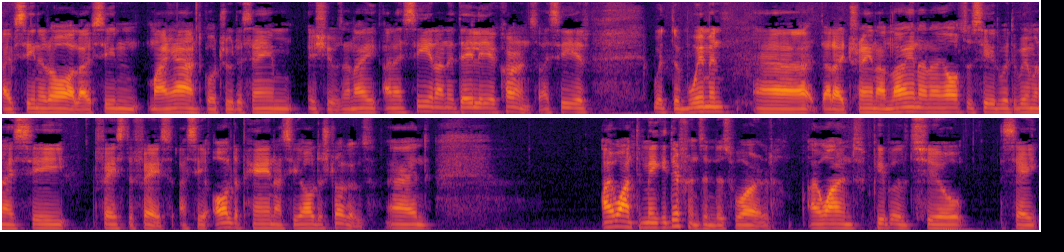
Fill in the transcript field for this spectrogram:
I've seen it all. I've seen my aunt go through the same issues, and I and I see it on a daily occurrence. I see it with the women uh, that I train online, and I also see it with the women I see face to face. I see all the pain. I see all the struggles, and I want to make a difference in this world. I want people to say,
